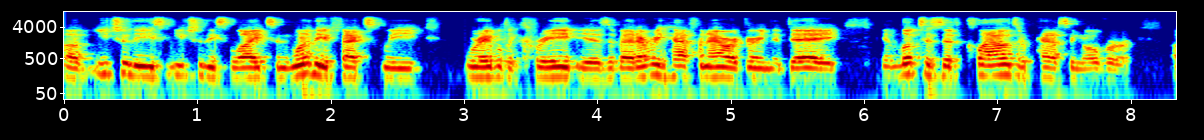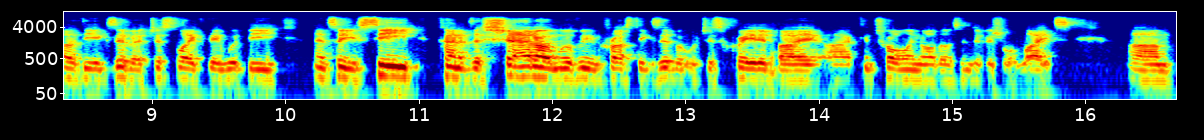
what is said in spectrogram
of each of these each of these lights. And one of the effects we were able to create is about every half an hour during the day, it looks as if clouds are passing over uh, the exhibit, just like they would be. And so you see kind of the shadow moving across the exhibit, which is created by uh, controlling all those individual lights. Um,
